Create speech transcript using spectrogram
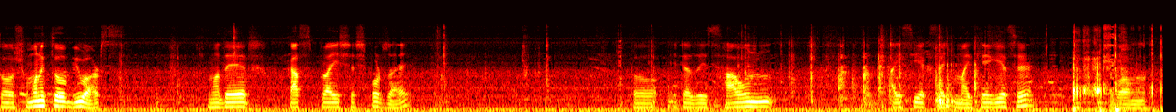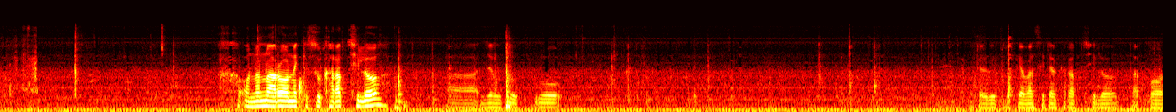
তো সম্মানিত ভিউয়ার্স আমাদের কাজ প্রায় শেষ পর্যায়ে। তো এটা যে সাউন্ড আইসি এক সাইড মাইর খেয়ে গিয়েছে এবং অন্যান্য আরও অনেক কিছু খারাপ ছিল। যেহেতু পুরো এটার ভিতরে ক্যাপাসিটার খারাপ ছিল, তারপর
